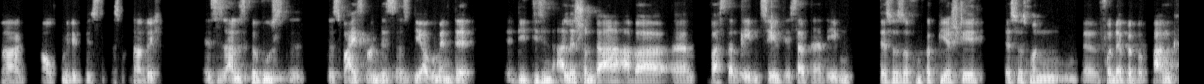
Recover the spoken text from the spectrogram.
tragen, auch mit dem Wissen, dass man dadurch, es ist alles bewusst, das weiß man, das, also die Argumente, die, die sind alle schon da, aber ähm, was dann eben zählt, ist halt, halt eben das, was auf dem Papier steht, das, was man äh, von der Bank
